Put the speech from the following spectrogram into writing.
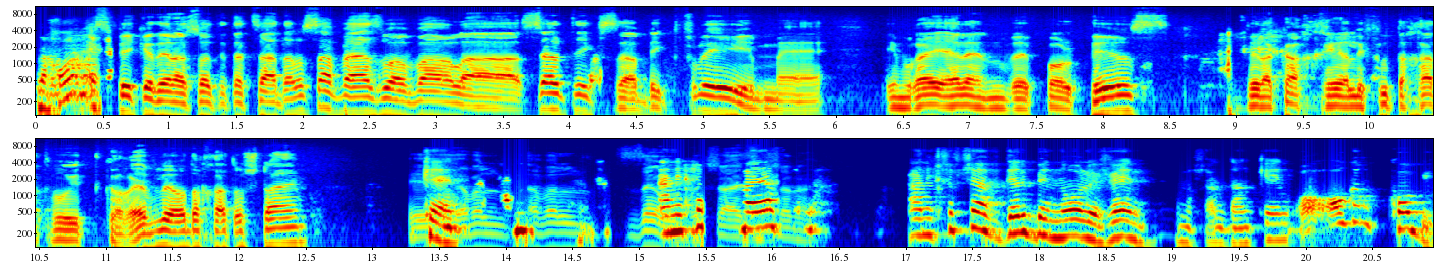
נכון. הספיק כדי לעשות את הצעד הנוסף, ואז הוא עבר לסלטיקס, הביג פרי, עם, אה, עם ריי אלן ופול פירס, ולקח אליפות אחת והוא התקרב לעוד אחת או שתיים. אה, כן. אבל, אבל זהו, אני חושבת שההבדל בינו לבין, למשל דנקן, או, או גם קובי,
